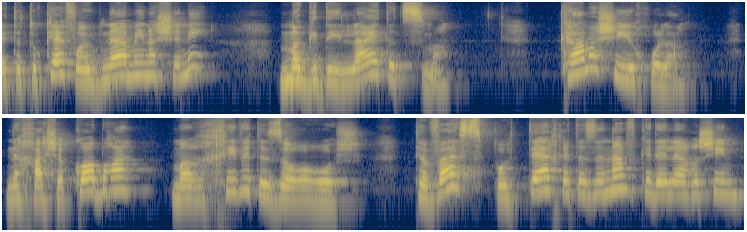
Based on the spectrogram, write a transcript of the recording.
את התוקף או את בני המין השני, מגדילה את עצמה. כמה שהיא יכולה. נחש הקוברה מרחיב את אזור הראש. טווס פותח את הזנב כדי להרשים.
